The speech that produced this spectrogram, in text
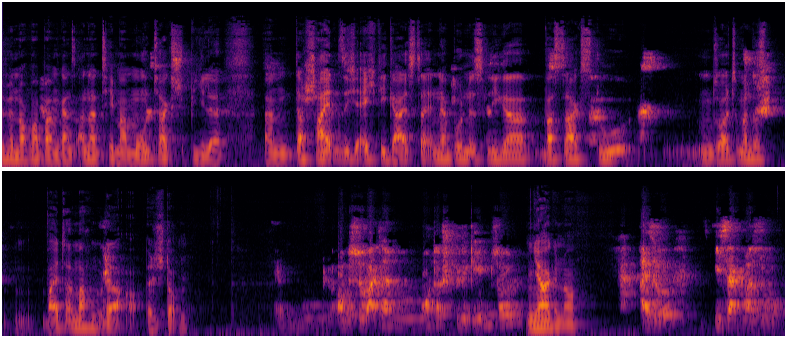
sind wir nochmal beim ganz anderen Thema, Montagsspiele. Ähm, da scheiden sich echt die Geister in der Bundesliga. Was sagst du? Sollte man das weitermachen oder äh, stoppen? Ob es so weiter Montagsspiele geben soll? Ja, genau. Also, ich sag mal so,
